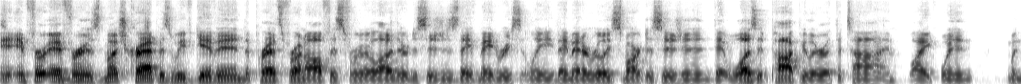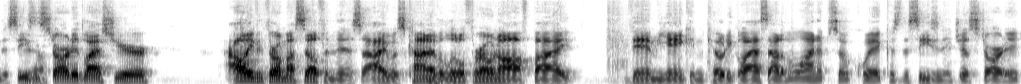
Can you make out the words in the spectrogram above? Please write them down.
And, for and Mm-hmm. for as much crap as we've given the Preds front office for a lot of their decisions they've made recently, they made a really smart decision that wasn't popular at the time. Like when when the season Yeah. started last year, I'll even throw myself in this. I was kind of Mm-hmm. a little thrown off by them yanking Cody Glass out of the lineup so quick because the season had just started.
